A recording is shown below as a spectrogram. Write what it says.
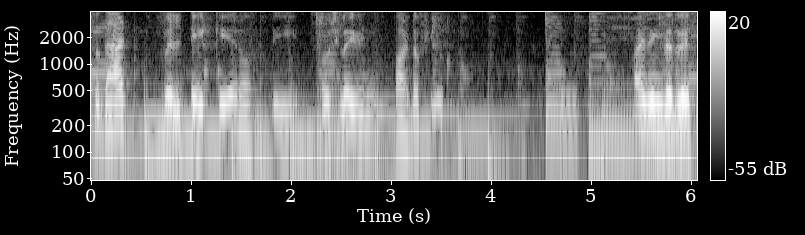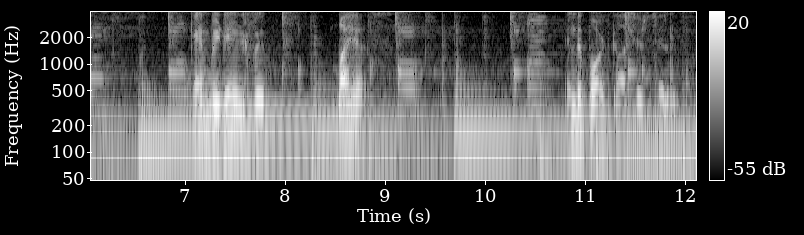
So that will take care of the socializing part of you. I think the rest can be dealt with by us in the podcast itself.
